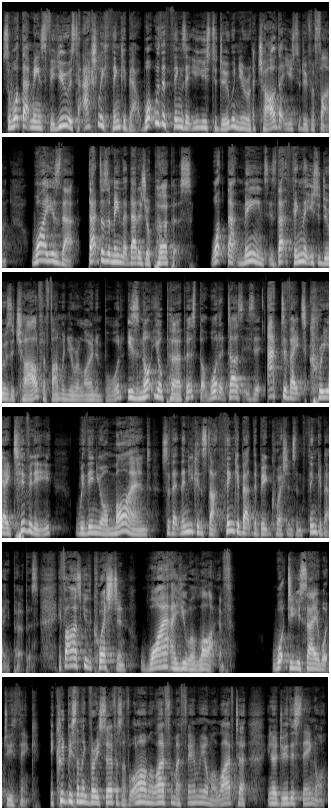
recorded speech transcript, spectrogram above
So what that means for you is to actually think about what were the things that you used to do when you were a child that you used to do for fun? Why is that? That doesn't mean that that is your purpose. What that means is that thing that you used to do as a child for fun when you were alone and bored is not your purpose, but what it does is it activates creativity within your mind so that then you can start think about the big questions and think about your purpose. If I ask you the question, why are you alive? What do you say? What do you think? It could be something very surface level. Oh, I'm alive for my family or I'm alive to, you know, do this thing or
